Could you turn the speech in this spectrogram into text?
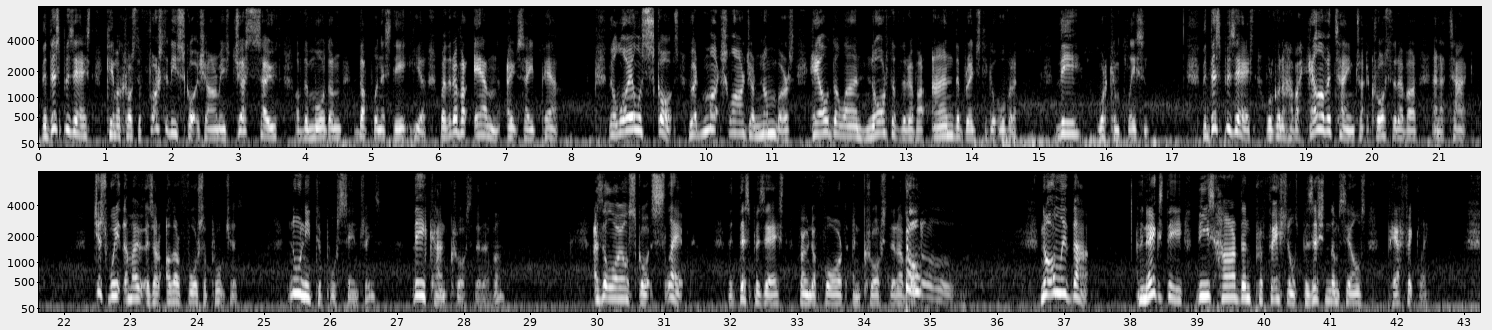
The dispossessed came across the first of these Scottish armies just south of the modern Dupplin estate here, by the River Erne outside Perth. The Loyalist Scots, who had much larger numbers, held the land north of the river and the bridge to get over it. They were complacent. The dispossessed were going to have a hell of a time trying to cross the river and attack. Just wait them out as our other force approaches. No need to post sentries. They can't cross the river. As the loyal Scots slept, the dispossessed found a ford and crossed the river. Not only that, the next day, these hardened professionals positioned themselves perfectly.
